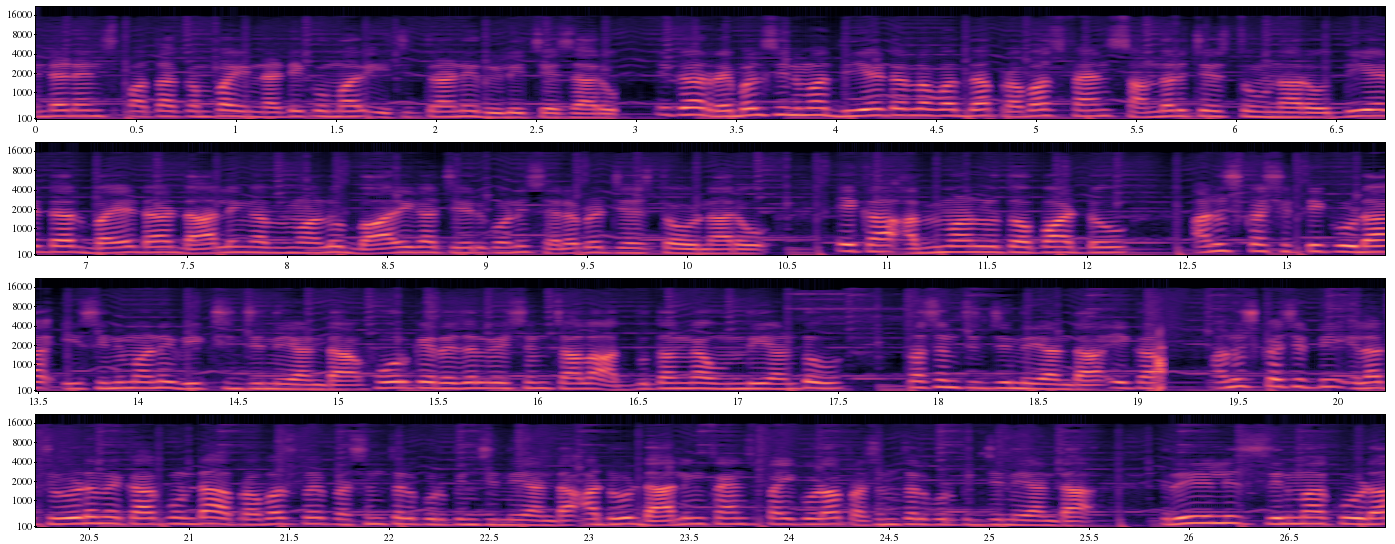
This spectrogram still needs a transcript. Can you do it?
ఎంటర్టైన్స్ పతాకంపై నటి కుమార్ ఈ చిత్రాన్ని రిలీజ్ చేశారు. ఇక రెబల్ సినిమా థియేటర్ల వద్ద ప్రభాస్ ఫ్యాన్స్ సందడి చేస్తూ ఉన్నారు. థియేటర్ బయట డార్లింగ్ అభిమానులు భారీగా చేరుకొని సెలబ్రేట్ చేస్తూ ఉన్నారు. ఇక అభిమానులతో పాటు అనుష్క శెట్టి కూడా ఈ సినిమాని వీక్షించింది అంట. ఫోర్ కే రిజర్వేషన్ చాలా అద్భుతంగా ఉంది అంటూ ప్రశంసించింది అంట. ఇక అనుష్క శెట్టి ఇలా చూడడమే కాకుండా ప్రభాస్ పై ప్రశంసలు కురిపించింది అంట. అటు డార్లింగ్ ఫ్యాన్స్ పై కూడా ప్రశంసలు కురిపించింది అంట. రీ రిలీజ్ సినిమా కూడా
